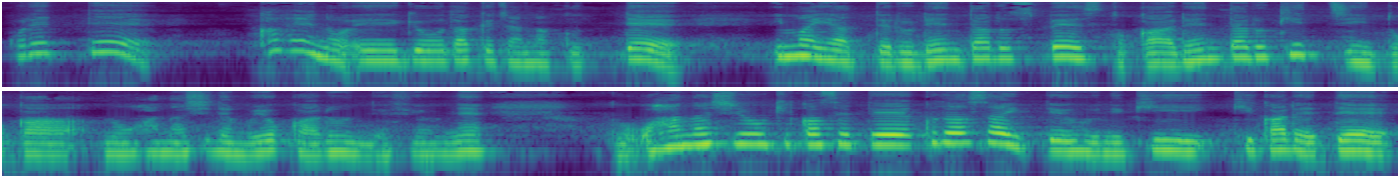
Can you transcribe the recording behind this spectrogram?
これって、カフェの営業だけじゃなくって、今やってるレンタルスペースとか、レンタルキッチンとかの話でもよくあるんですよね。お話を聞かせてくださいっていうふうに聞かれて、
